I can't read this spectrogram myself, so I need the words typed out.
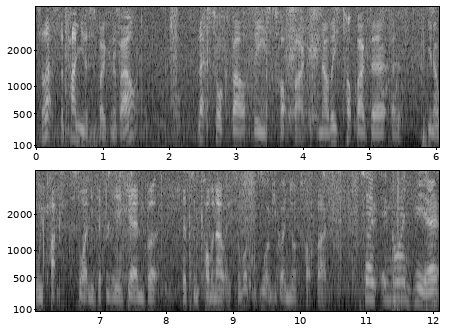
So that's the panniers spoken about. Let's talk about these top bags. Now these top bags are, are you know, we pack slightly differently again, but there's some commonality. So what, what have you got in your top bag? So in mine here,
